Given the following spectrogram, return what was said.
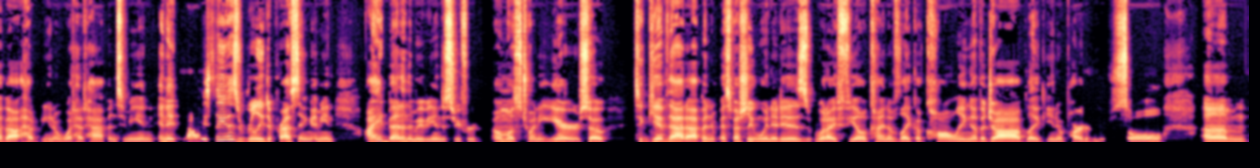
about how you know what had happened to me and and it obviously is really depressing i mean i had been in the movie industry for almost 20 years so to give that up and especially when it is what i feel kind of like a calling of a job like you know part of your soul um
